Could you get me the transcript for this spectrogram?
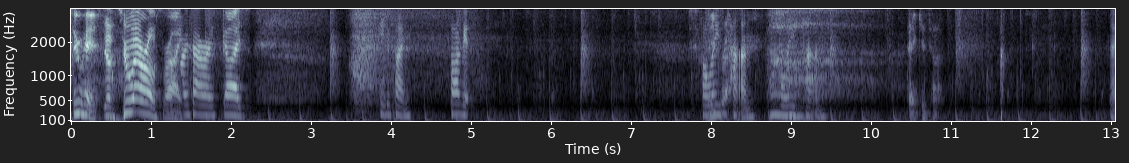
two, hits. You have two arrows. Right. Both arrows. guys. Take your time. Target. Just follow Deep his breaths. pattern. Follow his pattern. Take your time. No,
